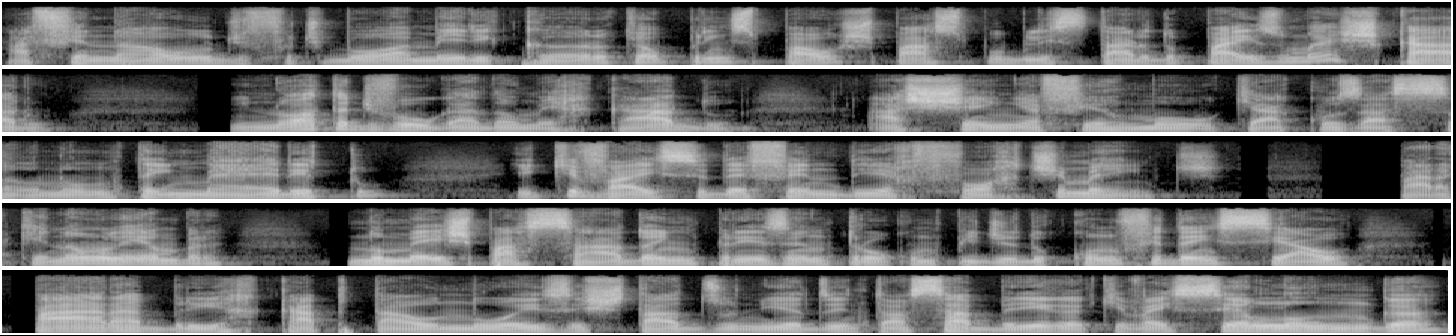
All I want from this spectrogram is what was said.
a final de futebol americano, que é o principal espaço publicitário do país, o mais caro. Em nota divulgada ao mercado, a Shen afirmou que a acusação não tem mérito e que vai se defender fortemente. Para quem não lembra, no mês passado, a empresa entrou com um pedido confidencial para abrir capital nos Estados Unidos. Então, essa briga aqui vai ser longa.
